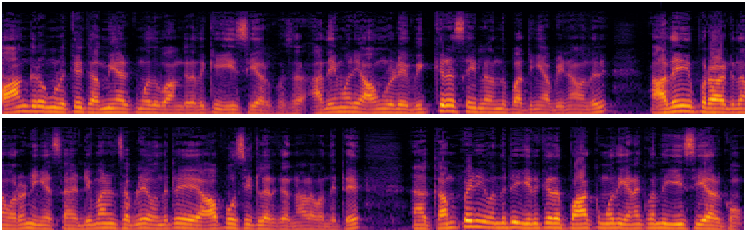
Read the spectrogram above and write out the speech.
வாங்குறவங்களுக்கு கம்மியாக இருக்கும்போது வாங்குறதுக்கு ஈஸியாக இருக்கும் சார். அதே மாதிரி அவங்களுடைய விற்கிற சைடில் வந்து பார்த்தீங்க அப்படின்னா வந்து அதே ப்ராடக்ட் தான் வரும். நீங்கள் டிமாண்ட் சப்ளை வந்துட்டு ஆப்போசிட்டில் இருக்கிறதுனால வந்துட்டு கம்பெனி வந்துட்டு இருக்கிறத பார்க்கும்போது எனக்கு வந்து ஈஸியாக இருக்கும்.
